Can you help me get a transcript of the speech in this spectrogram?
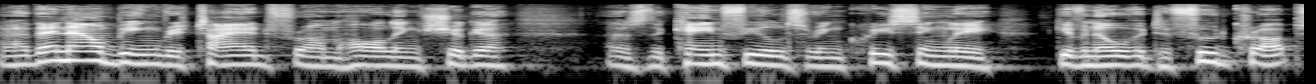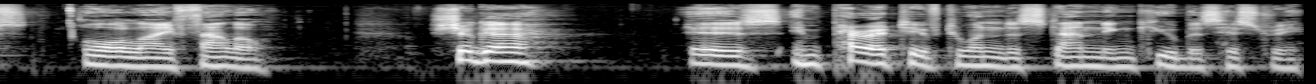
Uh, they're now being retired from hauling sugar as the cane fields are increasingly given over to food crops or lie fallow. Sugar is imperative to understanding Cuba's history,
